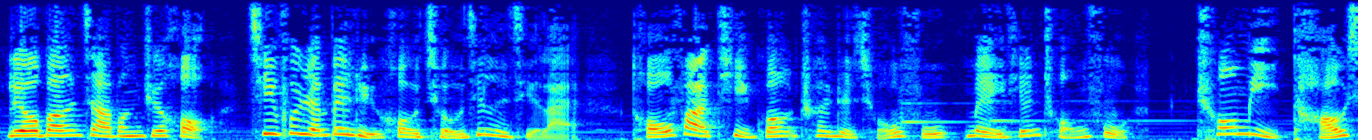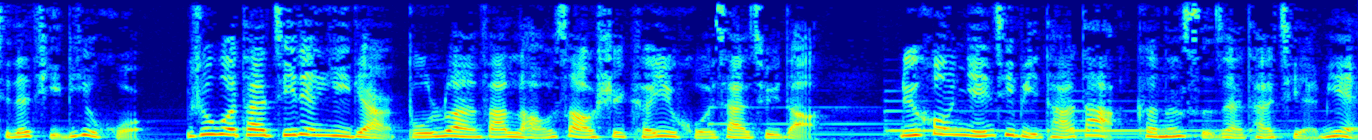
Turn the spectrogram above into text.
刘邦驾崩之后，戚夫人被吕后囚禁了起来，头发剃光，穿着囚服，每天重复冲蜜讨喜的体力活。如果他机灵一点，不乱发牢骚，是可以活下去的。吕后年纪比他大，可能死在他前面。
